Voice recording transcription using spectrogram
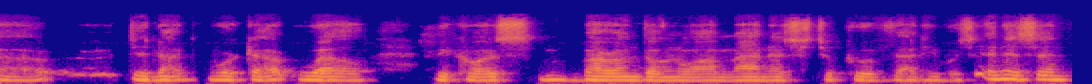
uh, did not work out well because Baron d'Aulnoy managed to prove that he was innocent.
